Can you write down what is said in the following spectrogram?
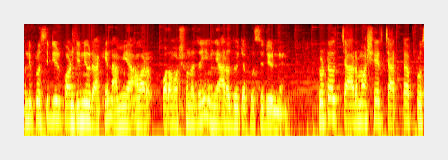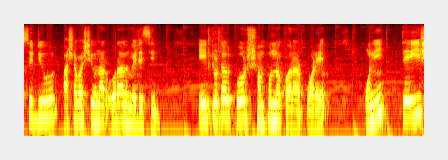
উনি প্রসিডিউর কন্টিনিউ রাখেন। আমি আমার পরামর্শ অনুযায়ী উনি আরও দুইটা প্রসিডিউর নেন। টোটাল চার মাসের চারটা প্রসিডিউর পাশাপাশি ওনার ওরাল মেডিসিন এই টোটাল কোর্স সম্পূর্ণ করার পরে উনি তেইশ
